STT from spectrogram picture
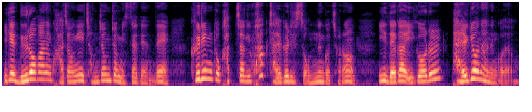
이게 늘어가는 과정이 점점점 있어야 되는데 그림도 갑자기 확 잘 그릴 수 없는 것처럼 이 내가 이거를 발견하는 거예요.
